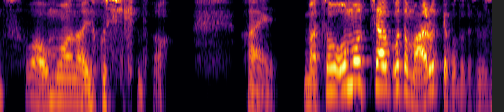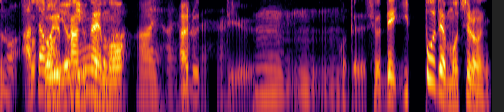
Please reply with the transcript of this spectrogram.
ん。そうは思わないでほしいけどな。はい。まあそう思っちゃうこともあるってことですね。その頭をよぎることがそういう考えもあるっていううんうんうん。ことですよ。で、一方ではもちろん、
